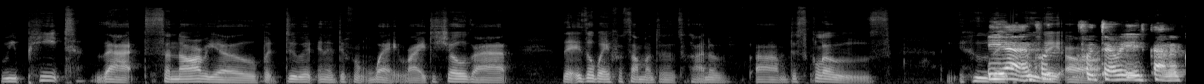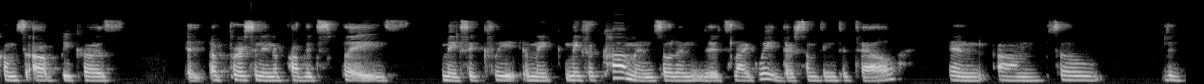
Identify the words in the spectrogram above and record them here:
repeat that scenario, but do it in a different way, right? To show that there is a way for someone to, to kind of um, disclose who they, yeah, who and for, they are. For Terry, it kind of comes up because a person in a public place makes it clear, make, makes a comment. So then it's like, wait, there's something to tell. And um, so the,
